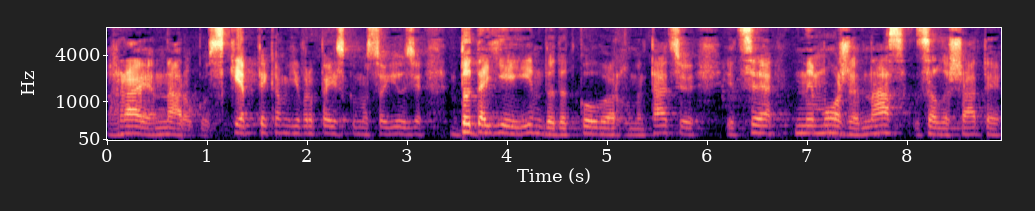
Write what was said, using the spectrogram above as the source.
грає на руку скептикам в Європейському Союзі, додає їм додаткову аргументацію, і це не може нас залишати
